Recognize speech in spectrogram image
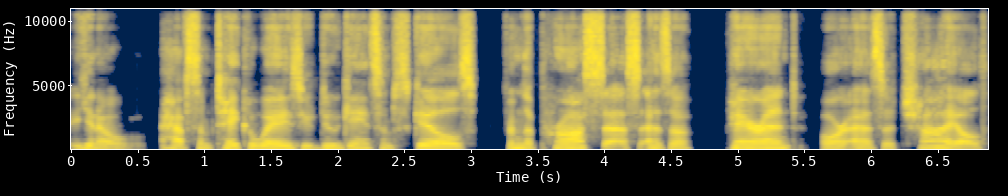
you know, have some takeaways, you do gain some skills from the process as a parent or as a child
